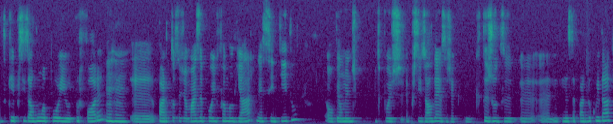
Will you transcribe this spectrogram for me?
de que é preciso algum apoio por fora, uhum. uh, parte, ou seja, mais apoio familiar nesse sentido, ou pelo menos depois é preciso alguém, ou seja, que, que te ajude uh, nessa parte do cuidado.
